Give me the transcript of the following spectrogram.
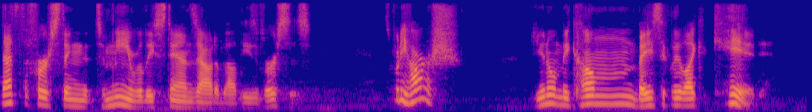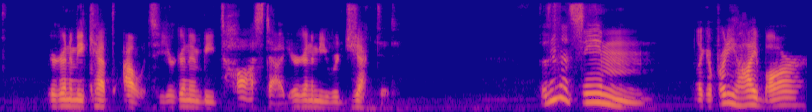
that's the first thing that to me really stands out about these verses. It's pretty harsh you don't become basically like a kid. You're going to be kept out. You're going to be tossed out. You're going to be rejected. Doesn't that seem like a pretty high bar?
